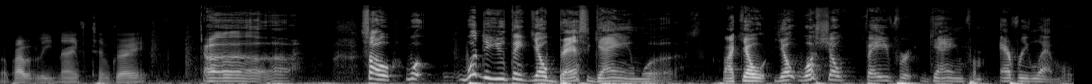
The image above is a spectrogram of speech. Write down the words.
So probably ninth, tenth grade. Uh, so what what do you think your best game was? Like yo yo, what's your favorite game from every level?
